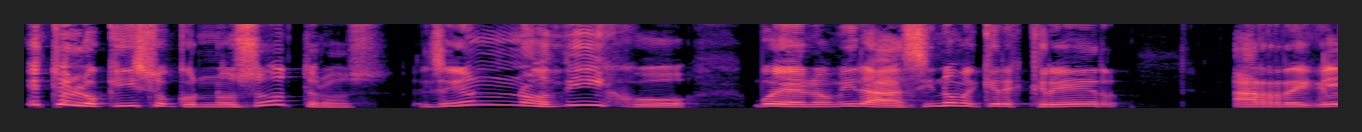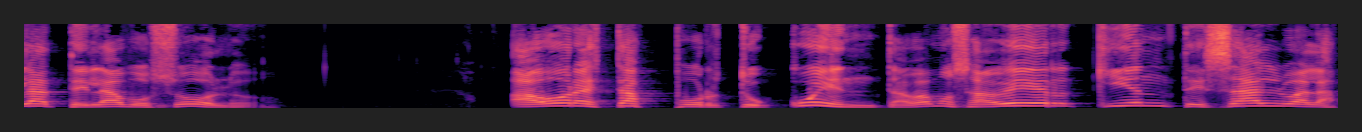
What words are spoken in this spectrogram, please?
Esto es lo que hizo con nosotros. El Señor nos dijo, bueno, mira, si no me quieres creer, arreglátela vos solo ahora estás por tu cuenta. Vamos a ver quién te salva las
